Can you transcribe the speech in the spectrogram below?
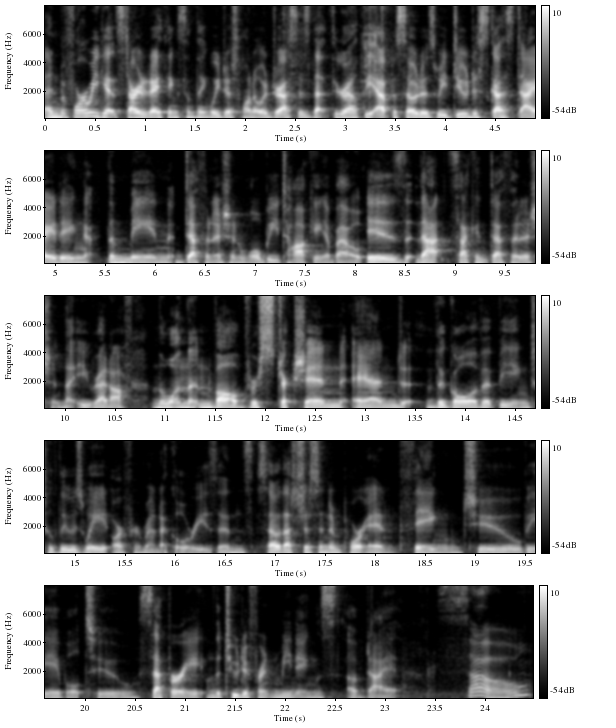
And before we get started, I think something we just want to address is that throughout the episode, as we do discuss dieting, the main definition we'll be talking about is that second definition that you read off, the one that involved restriction and the goal of it being to lose weight or for medical reasons. So that's just an important thing to be able to separate the two different meanings of diet. So,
